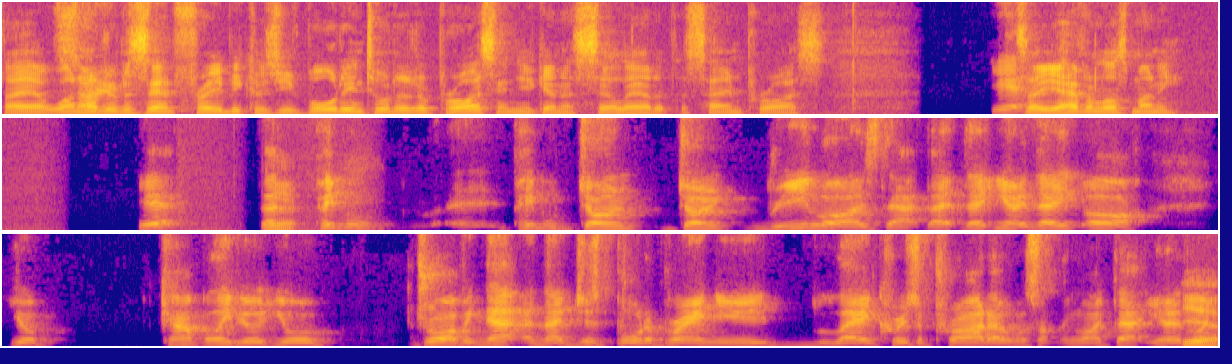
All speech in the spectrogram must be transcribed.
They are one hundred percent free because you've bought into it at a price and you're going to sell out at the same price. yeah, So you haven't lost money. yeah. That Yeah. people people don't don't realize that that that you know they oh you can't believe you're you're driving that and they've just bought a brand new Land Cruiser Prado or something like that. You know, Yeah.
